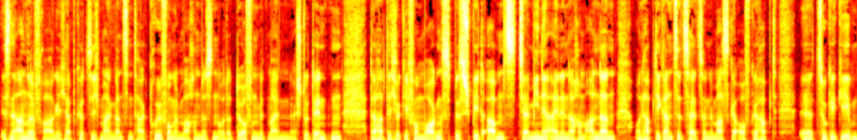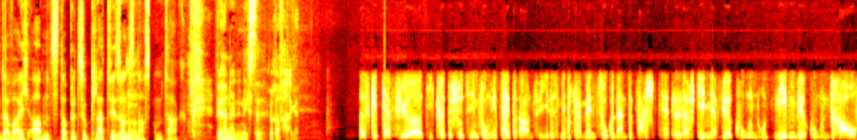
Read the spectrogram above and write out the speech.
ist eine andere Frage. Ich habe kürzlich mal einen ganzen Tag Prüfungen machen müssen oder dürfen mit meinen Studenten. Da hatte ich wirklich von morgens bis spät abends Termine, eine nach dem anderen und habe die ganze Zeit so eine Maske aufgehabt. Äh, zugegeben, da war ich abends doppelt so platt wie sonst mhm. nach so einem Tag. Wir hören eine nächste Hörerfrage. Es gibt ja für die Grippeschutzimpfung etc. und für jedes Medikament sogenannte Waschzettel. Da stehen ja Wirkungen und Nebenwirkungen drauf.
